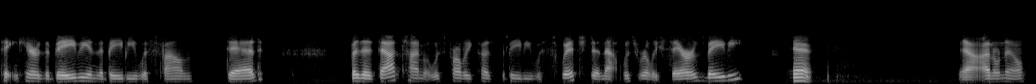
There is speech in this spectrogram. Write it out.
taking care of the baby, and the baby was found dead. But at that time, it was probably because the baby was switched, and that was really Sarah's baby. Yeah. Yeah, I don't know.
